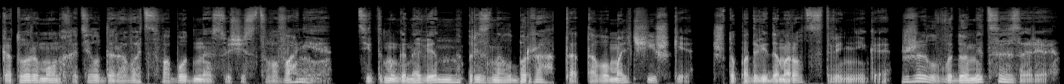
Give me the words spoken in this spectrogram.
которому он хотел даровать свободное существование, Тит мгновенно признал брата того мальчишки, что под видом родственника жил в доме Цезаря.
